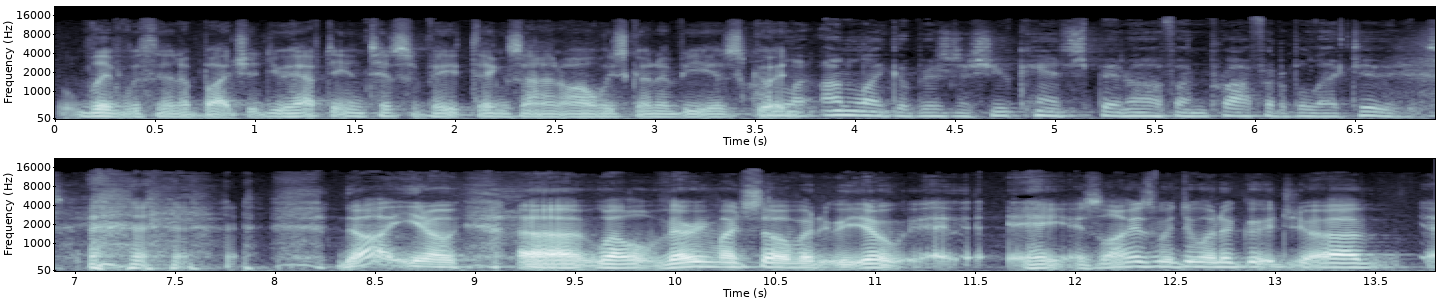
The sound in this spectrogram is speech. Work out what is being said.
live within a budget. You have to anticipate things aren't always going to be as good. Unli- Unlike a business, you can't spin off unprofitable activities. no, you know, uh, well, very much so. But you know, hey, as long as we're doing a good job, uh,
